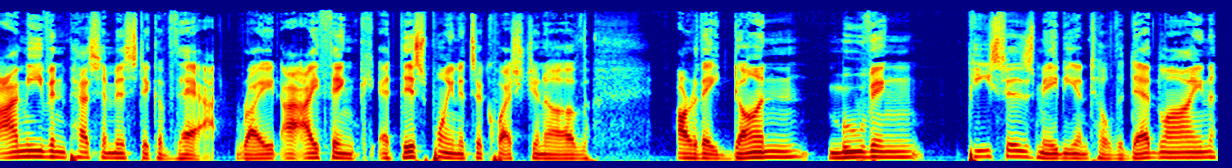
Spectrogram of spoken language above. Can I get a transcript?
I'm even pessimistic of that, right? I think at this point it's a question of are they done moving pieces maybe until the deadline?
